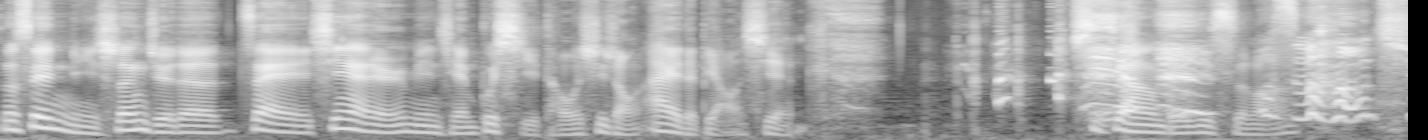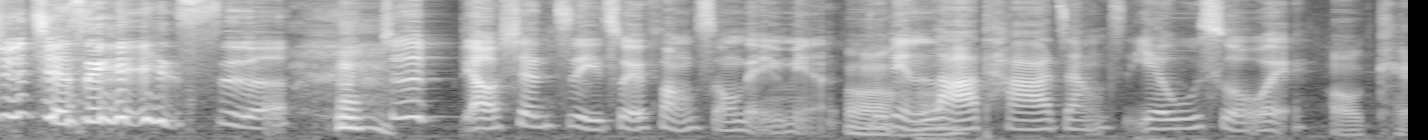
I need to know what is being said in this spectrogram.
那所以女生觉得在心爱的人面前不洗头是一种爱的表现，是这样的意思吗我？是不是好像曲解这个意思了？就是表现自己最放松的一面，嗯有点邋遢这样子也无所谓，OK，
